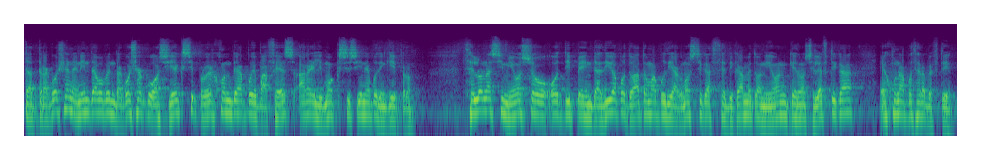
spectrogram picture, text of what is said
Τα 390 από 526 προέρχονται από επαφές, άρα οι λοιμώξεις είναι από την Κύπρο. Θέλω να σημειώσω ότι 52 από το άτομα που διαγνώστηκαν θετικά με τον ιόν και νοσηλεύτηκα έχουν αποθεραπευτεί.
